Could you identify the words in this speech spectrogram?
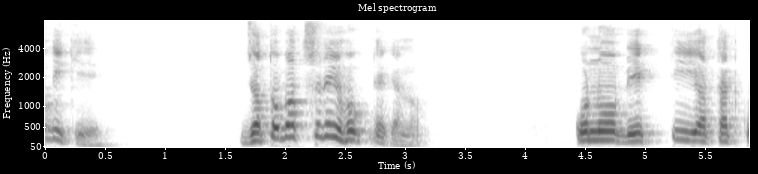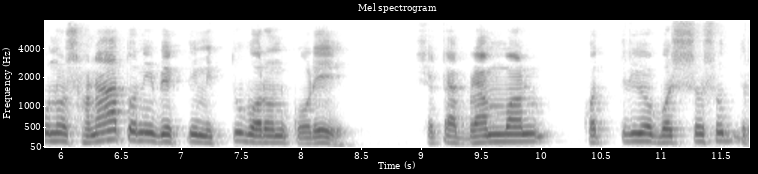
দিকে যত বৎসরেই হোক না কেন কোনো ব্যক্তি অর্থাৎ কোনো সনাতনী ব্যক্তি মৃত্যুবরণ করে, সেটা ব্রাহ্মণ, ক্ষত্রিয়, বৈশ্য, শূদ্র,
